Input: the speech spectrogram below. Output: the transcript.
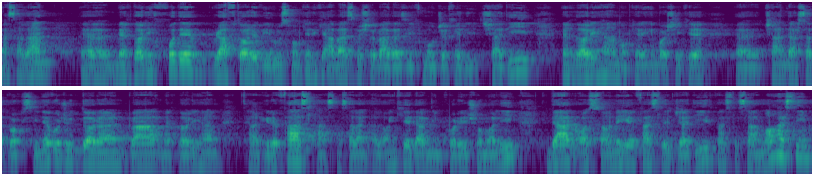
مثلا مقداری خود رفتار ویروس ممکنه که عوض بشه بعد از یک موج خیلی شدید. مقداری هم ممکنه این باشه که چند درصد واکسینه وجود دارن و مقداری هم تغییر فصل هست. مثلا الان که در نیمکره شمالی در آستانه فصل جدید فصل سرما هستیم.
